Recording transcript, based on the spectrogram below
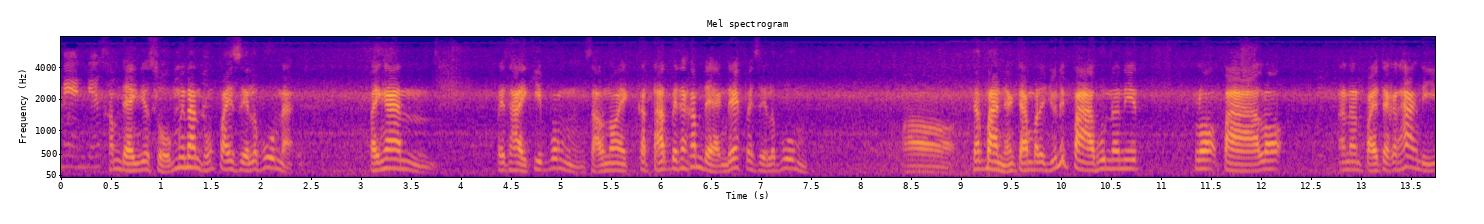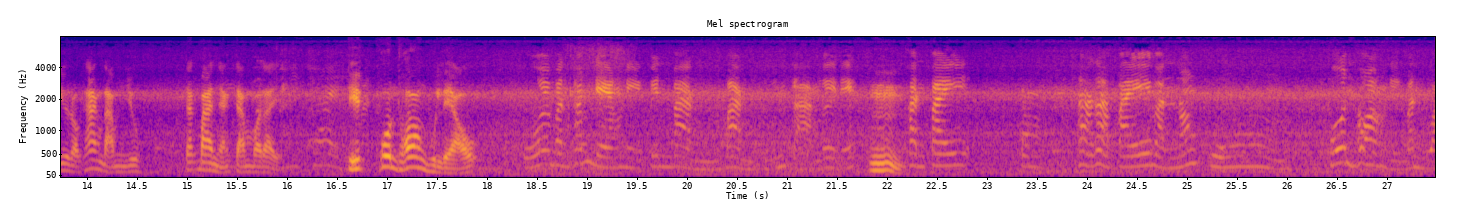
แม่นเดี๋ยวคำแดงยโสมื้อนั้นผมไปเสรภูมิน่ะ ไปงานไปถ่ายคลิปวงสาวน้อยกระตัดไปทางคำแดงเด้ไปเสรภูมิอ๋อจากบ้านอย่างจำอะไรอยู่ในป่าพุ่นนันนิดเลาะป่าเลาะอันนั้นไปแต่กระทางดีอยู่ดอกทางดำอยู่จากบ้านอย่างจำบ่ได้ใช่ ติดโพ่นท้องพุ่นแหล้ว โอ้ยบ้านคำแดงนี่เป็นบ้านบ้านศูนย์กลางเลยเด้อืมคันไปต้องถ้าถ้าไปบ้านน้องกรุงโพ้นท้องนี่มันไหว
